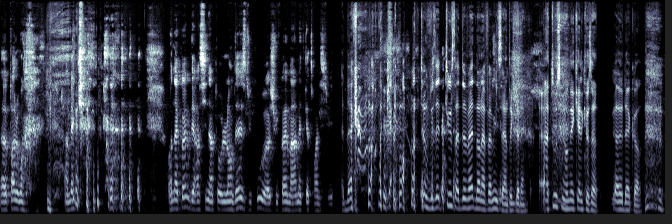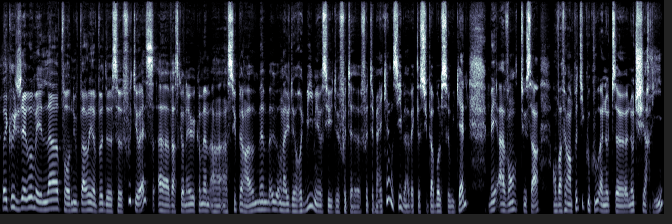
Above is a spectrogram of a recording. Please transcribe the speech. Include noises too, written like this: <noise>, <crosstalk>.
Euh, pas loin. <laughs> un mec. on a quand même des racines un peu hollandaises, du coup, euh, je suis quand même à 1m98. D'accord. <laughs> vous êtes tous à 2 mètres dans la famille, c'est un truc de dingue. Pas tous, mais on est quelques-uns. Euh, d'accord. Bah, écoute, Jérôme est là pour nous parler un peu de ce foot US, euh, parce qu'on a eu quand même un, super, même, on a eu de rugby, mais aussi de foot, euh, américain aussi, bah, avec le Super Bowl ce week-end. Mais avant tout ça, on va faire un petit coucou à notre, notre Charlie,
